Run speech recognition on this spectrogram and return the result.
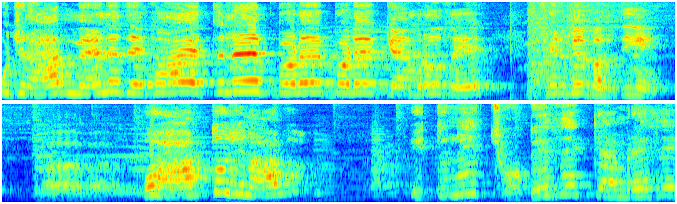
वो जनाब मैंने देखा है इतने बड़े बड़े कैमरों से फ़िल्में बनती हैं। वो आप तो जनाब इतने छोटे से कैमरे से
